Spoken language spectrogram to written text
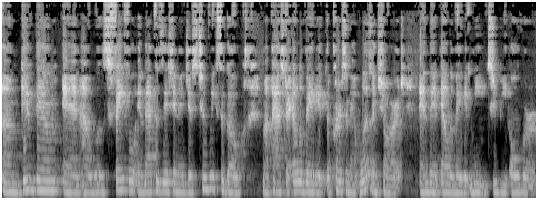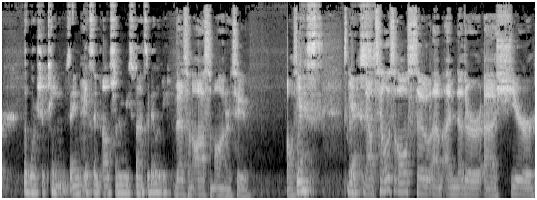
um, give them. And I was faithful in that position. And just two weeks ago, my pastor elevated the person that was in charge and then elevated me to be over the worship teams. And yeah. it's an awesome responsibility. That's an awesome honor, too. Awesome. Yes. So yes. Now, tell us also um, another uh, sheer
